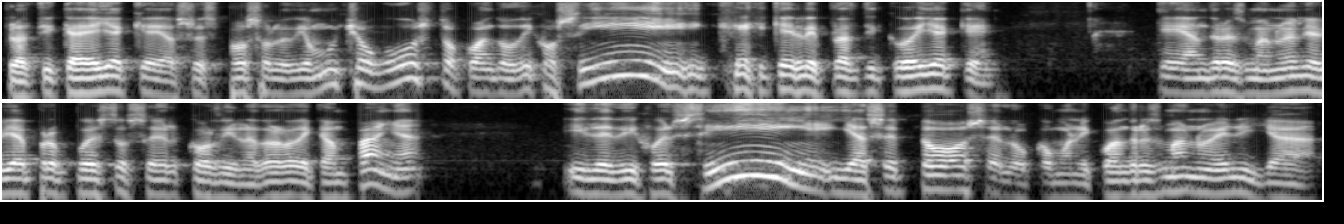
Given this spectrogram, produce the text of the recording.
platica ella que a su esposo le dio mucho gusto cuando dijo sí, que, que le platicó ella que, que Andrés Manuel le había propuesto ser coordinadora de campaña y le dijo él sí y aceptó, se lo comunicó Andrés Manuel y ya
